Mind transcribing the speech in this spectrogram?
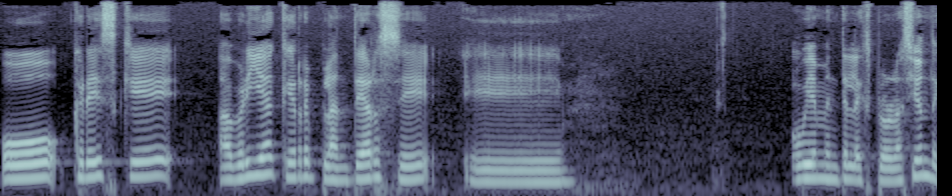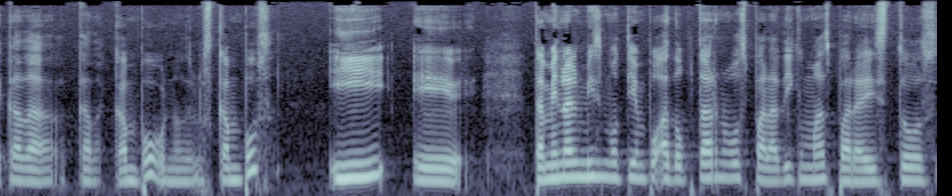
o crees que habría que replantearse eh, obviamente la exploración de cada, cada campo, bueno, de los campos, y eh, también al mismo tiempo adoptar nuevos paradigmas para estos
